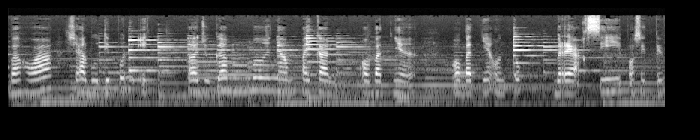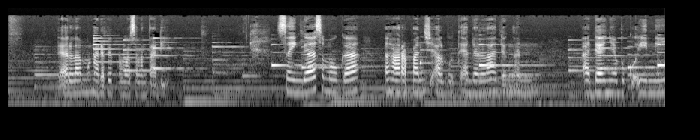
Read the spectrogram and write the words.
bahwa Syekh Al-Buti pun uh, juga menyampaikan obatnya obatnya untuk bereaksi positif dalam menghadapi permasalahan tadi. Sehingga semoga uh, harapan Syekh Al-Buti adalah dengan adanya buku ini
